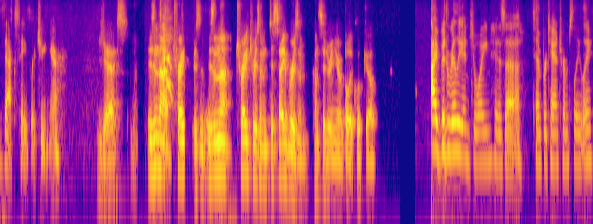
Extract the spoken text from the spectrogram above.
Zack Sabre Jr. Yes. Isn't that traitorism? Isn't that traitorism to Sabrism, considering you're a Bullet Club girl? I've been really enjoying his uh, temper tantrums lately.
